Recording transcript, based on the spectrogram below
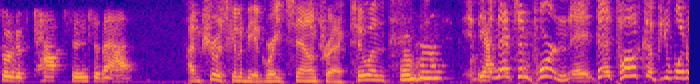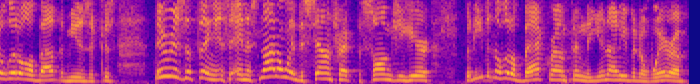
sort of taps into that. I'm sure it's going to be a great soundtrack too, and mm-hmm. yeah. and that's important. Eh, talk, if you would, a little about the music because there is a thing, and it's not only the soundtrack, the songs you hear, but even the little background thing that you're not even aware of.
